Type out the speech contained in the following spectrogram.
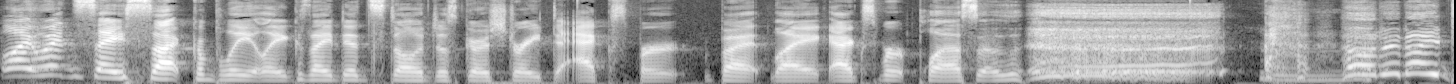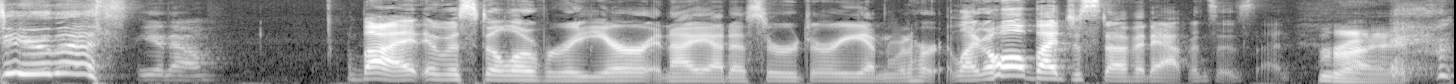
well, I wouldn't say suck completely because I did still just go straight to expert, but like expert plus, was, how did I do this? You know. But it was still over a year, and I had a surgery and would hurt like a whole bunch of stuff had happened since then. Right.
